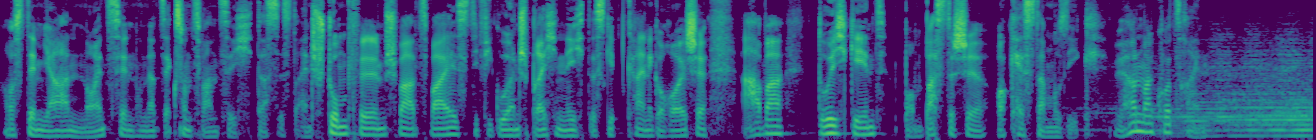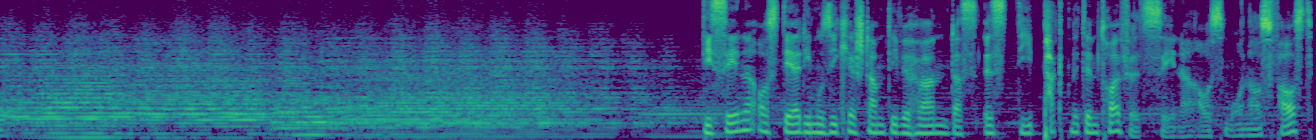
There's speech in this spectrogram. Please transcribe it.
aus dem Jahr 1926. Das ist ein Stummfilm, schwarz-weiß, die Figuren sprechen nicht, es gibt keine Geräusche, aber durchgehend bombastische Orchestermusik. Wir hören mal kurz rein. Die Szene, aus der die Musik hier stammt, die wir hören, das ist die Pakt mit dem Teufel-Szene aus Monaus Faust.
